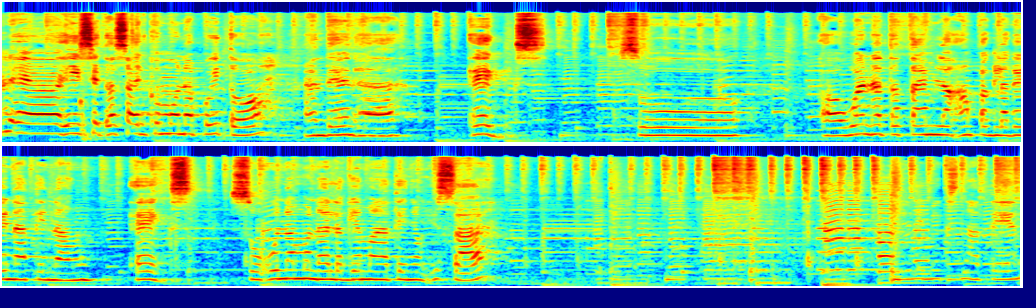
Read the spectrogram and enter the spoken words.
uh, i-set aside ko muna po ito. And then, uh, eggs. So, uh, one at a time lang ang paglagay natin ng eggs. So, una muna, lagyan mo natin yung isa. I-mix natin.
